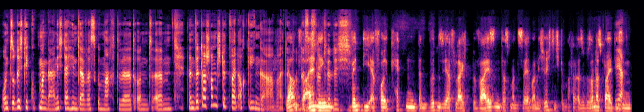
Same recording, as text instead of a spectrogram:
Und so richtig guckt man gar nicht dahinter, was gemacht wird. Und ähm, dann wird da schon ein Stück weit auch gegengearbeitet. Ja, und, und vor allen Dingen, wenn die Erfolg hätten, dann würden sie ja vielleicht beweisen, dass man es selber nicht richtig gemacht hat. Also besonders bei Ja. diesem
